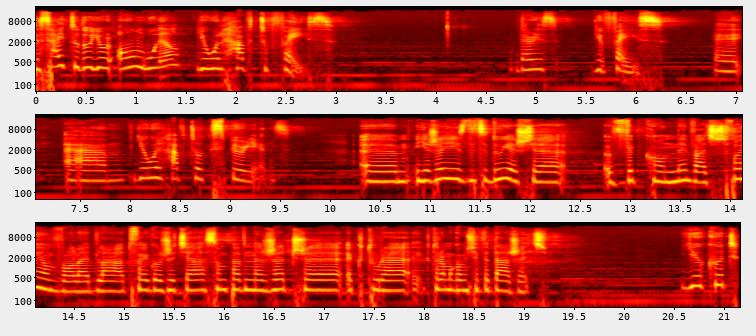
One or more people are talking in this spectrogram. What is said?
decide to do your own will, you will have to face. There is you face. Uh, um, you will have to experience. Ym, Jeżeli zdecydujesz się wykonywać swoją wolę dla Twojego życia, są pewne rzeczy, które, które mogą się wydarzyć. You could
